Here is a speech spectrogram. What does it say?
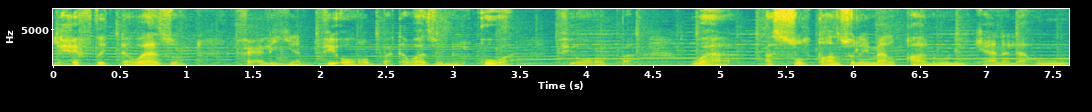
لحفظ التوازن فعليا في أوروبا توازن القوى في أوروبا. والسلطان سليمان القانوني كان له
